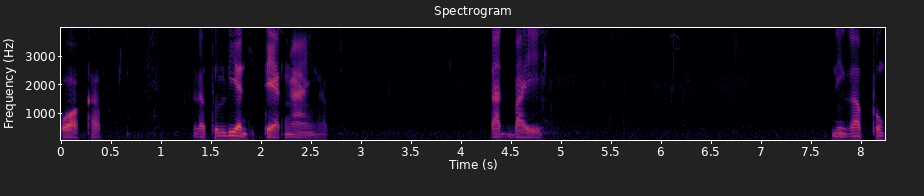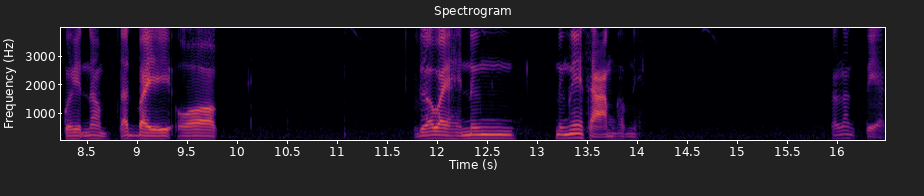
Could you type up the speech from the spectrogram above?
ออกครับ แล้วทุเรียนที่แตกง่ายครับ ตัดใบ นี่ครับผมก็เห็นน้ำตัดใบออก เหลือไว้ให้หนึ่งหนึ่งในสามครับนี่กำลังแตก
